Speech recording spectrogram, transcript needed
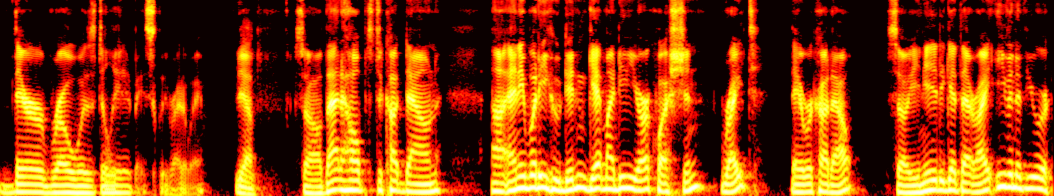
their row was deleted basically right away. Yeah. So that helped to cut down. Uh, anybody who didn't get my DDR question right, they were cut out. So you needed to get that right. Even if you were,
